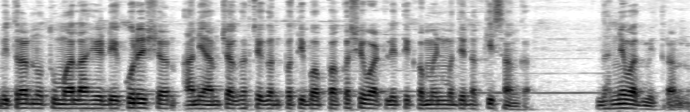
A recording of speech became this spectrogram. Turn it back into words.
मित्रांनो तुम्हाला हे डेकोरेशन आणि आमच्या घरचे गणपती बाप्पा कसे वाटले ते कमेंटमध्ये नक्की सांगा. धन्यवाद मित्रांनो.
